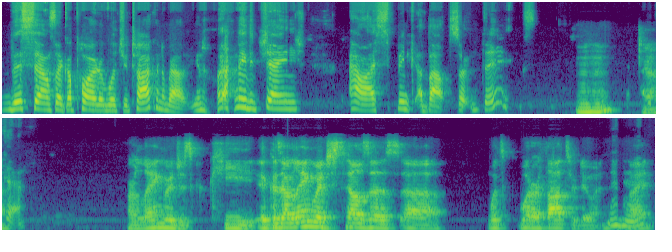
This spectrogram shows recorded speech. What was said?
this sounds like a part of what you're talking about. You know, I need to change how I speak about certain things. Mm-hmm. Yeah. Okay. Our language is key because our language tells us uh, what's what our thoughts are doing, mm-hmm. right?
